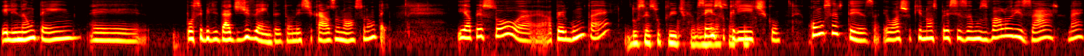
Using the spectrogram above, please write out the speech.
ele não tem é, possibilidade de venda. Então, neste caso, o nosso não tem. E a pessoa, a pergunta é? Do senso crítico, né? Senso crítico. Com certeza. Eu acho que nós precisamos valorizar né?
